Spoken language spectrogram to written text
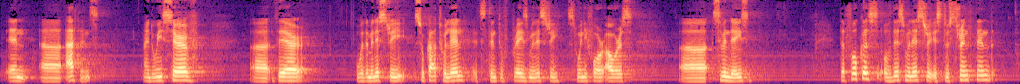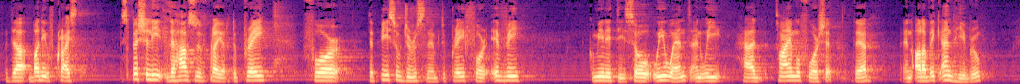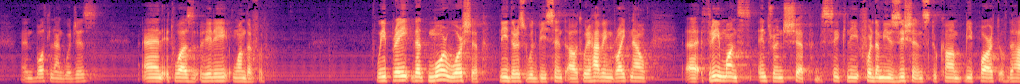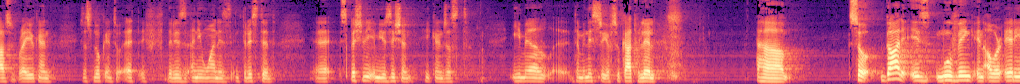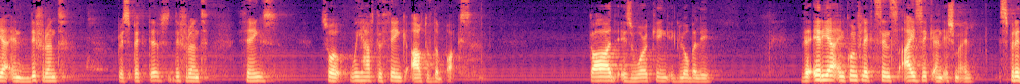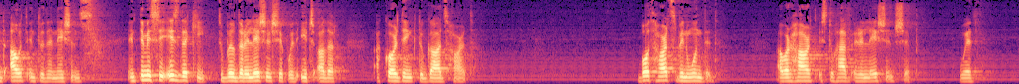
in uh, Athens, and we serve uh, there with the ministry Succat Hallel. It's Tent of Praise ministry. It's 24 hours, uh, seven days. The focus of this ministry is to strengthen the body of Christ, especially the houses of prayer, to pray for the peace of Jerusalem, to pray for every community. So we went and we had time of worship there in Arabic and Hebrew, in both languages, and it was really wonderful. We pray that more worship leaders will be sent out. We're having right now uh, three months internship, basically for the musicians to come be part of the house of prayer. You can just look into it if there is anyone is interested uh, especially a musician, he can just email uh, the ministry of Succat Hallel. Um, so God is moving in our area in different perspectives, different things. So we have to think out of the box. God is working globally. The area in conflict since Isaac and Ishmael spread out into the nations. Intimacy is the key to build a relationship with each other according to God's heart. Both hearts been wounded. Our heart is to have a relationship with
